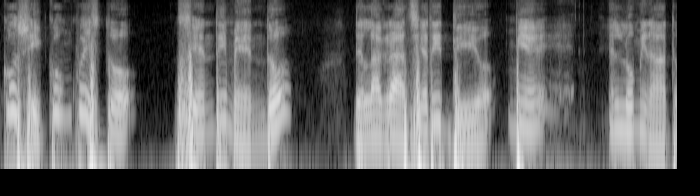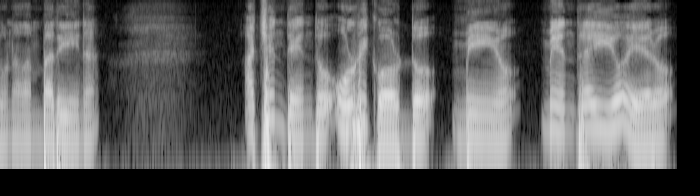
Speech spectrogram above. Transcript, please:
Così con questo sentimento della grazia di Dio mi è illuminata una lampadina accendendo un ricordo mio mentre io ero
